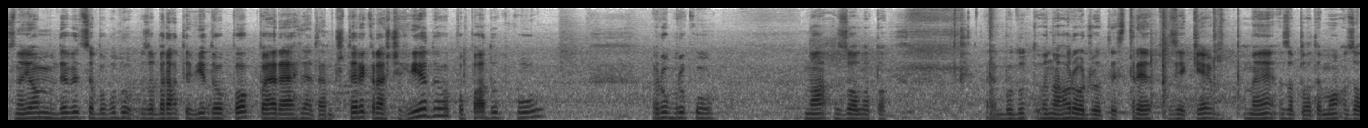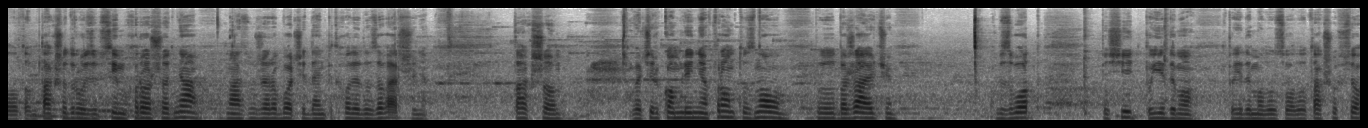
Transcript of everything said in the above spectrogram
знайомим дивиться, бо буду забирати відео по переглядам. 4 кращих відео попадуть у рубрику на золото. Е, Будуть винагороджуватись три, з яких ми заплатимо золотом. Так що, друзі, всім хорошого дня. У нас вже робочий день підходить до завершення. Так що вечірком лінія фронту знову будуть бажаючі. Взвод, пишіть, поїдемо, поїдемо до взводу. Так що все,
